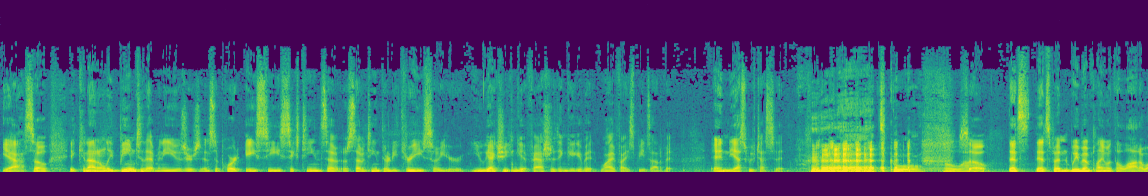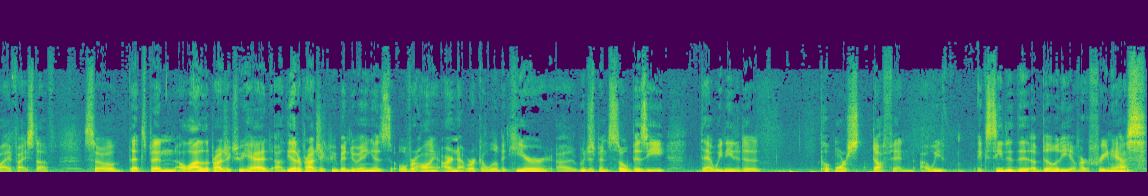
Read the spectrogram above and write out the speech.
Yeah, so it can not only beam to that many users and support AC 16 1733, so you're you actually can get faster than gigabit Wi-Fi speeds out of it. And yes, we've tested it. That's cool. oh wow. So that's that's been we've been playing with a lot of Wi-Fi stuff. So that's been a lot of the projects we had. Uh, the other project we've been doing is overhauling our network a little bit here. Uh, we've just been so busy that we needed to put more stuff in. Uh, we've exceeded the ability of our free FreeNAS,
